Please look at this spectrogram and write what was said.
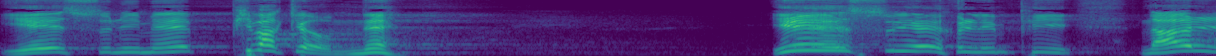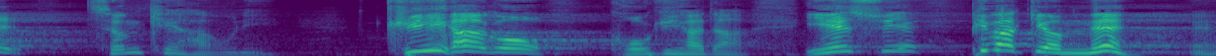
예수님의 피밖에 없네. 예수의 흘린 피, 날 정케하오니 귀하고 고귀하다. 예수의 피밖에 없네. 예.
